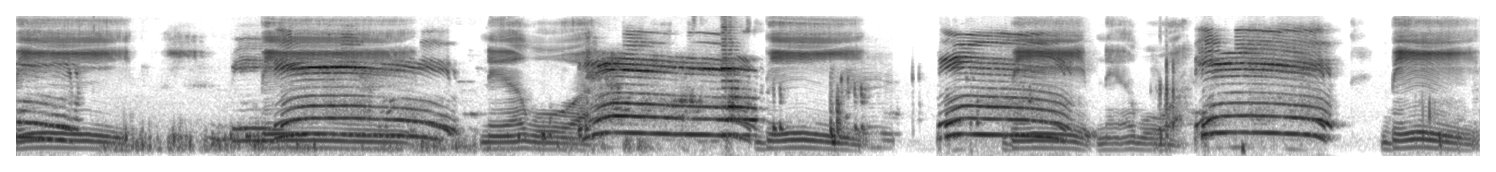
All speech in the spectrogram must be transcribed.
บีฟ Beef เนื้อวัวบีฟ Beef บีฟเนื้อวัว Beef บีฟ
